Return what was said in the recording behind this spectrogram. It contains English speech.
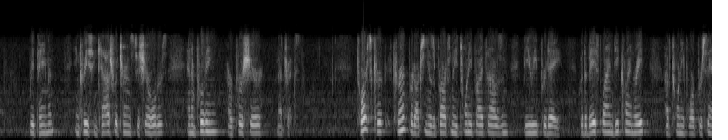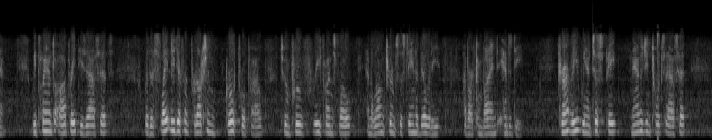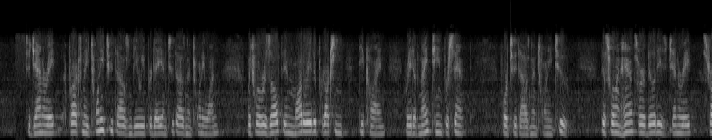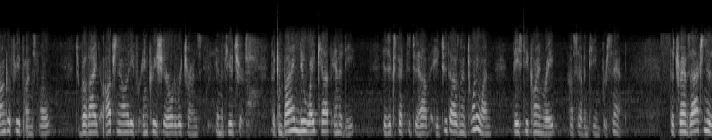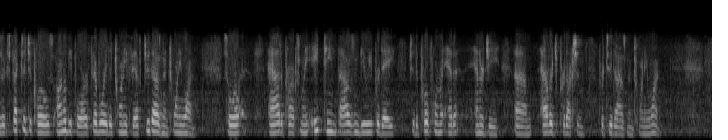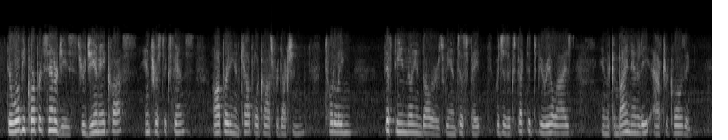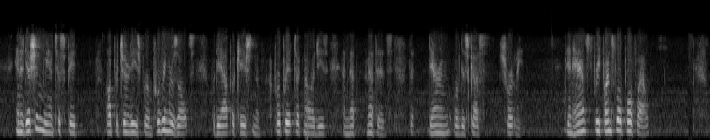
repayment, increasing cash returns to shareholders, and improving our per-share metrics. TORC's current production is approximately 25,000 BOE per day, with a baseline decline rate of 24%. We plan to operate these assets with a slightly different production growth profile to improve free funds flow and the long-term sustainability of our combined entity. Currently, we anticipate managing TORC's asset to generate approximately 22,000 BOE per day in 2021 which will result in moderated production decline rate of 19% for 2022. This will enhance our ability to generate stronger free funds flow to provide optionality for increased shareholder returns in the future. The combined new Whitecap entity is expected to have a 2021 base decline rate of 17%. The transaction is expected to close on or before February the 25th, 2021, so we'll add approximately 18,000 BOE per day to the pro forma energy um, average production for 2021. There will be corporate synergies through G&A costs, interest expense, operating and capital cost reduction, totaling $15 million we anticipate, which is expected to be realized in the combined entity after closing. In addition, we anticipate opportunities for improving results with the application of appropriate technologies and methods that Darin will discuss shortly. The enhanced free funds flow profile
